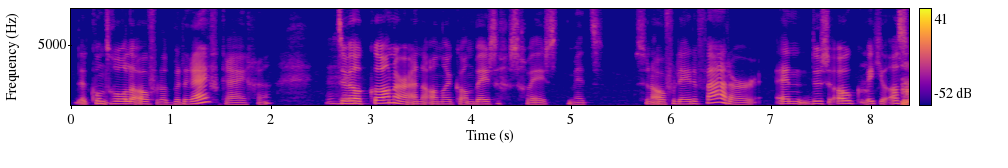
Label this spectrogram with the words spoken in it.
de controle over dat bedrijf krijgen. Mhm. Terwijl Connor aan de andere kant bezig is geweest met zijn overleden vader. En dus ook, weet je, als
